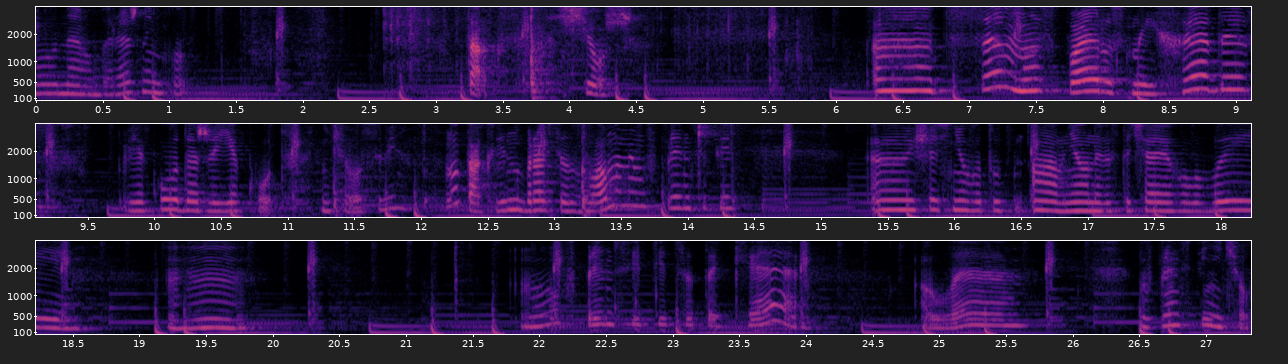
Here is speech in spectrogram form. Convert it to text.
Головне обережненько. Так, що ж. Це в нас пайрусний Хедес, в якого навіть є код. Нічого собі. Ну так, він брався зламаним, в принципі. Е, Щось в нього тут. А, в нього не вистачає голови. Угу. Ну, в принципі, це таке. Але. Ну, в принципі, нічого.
